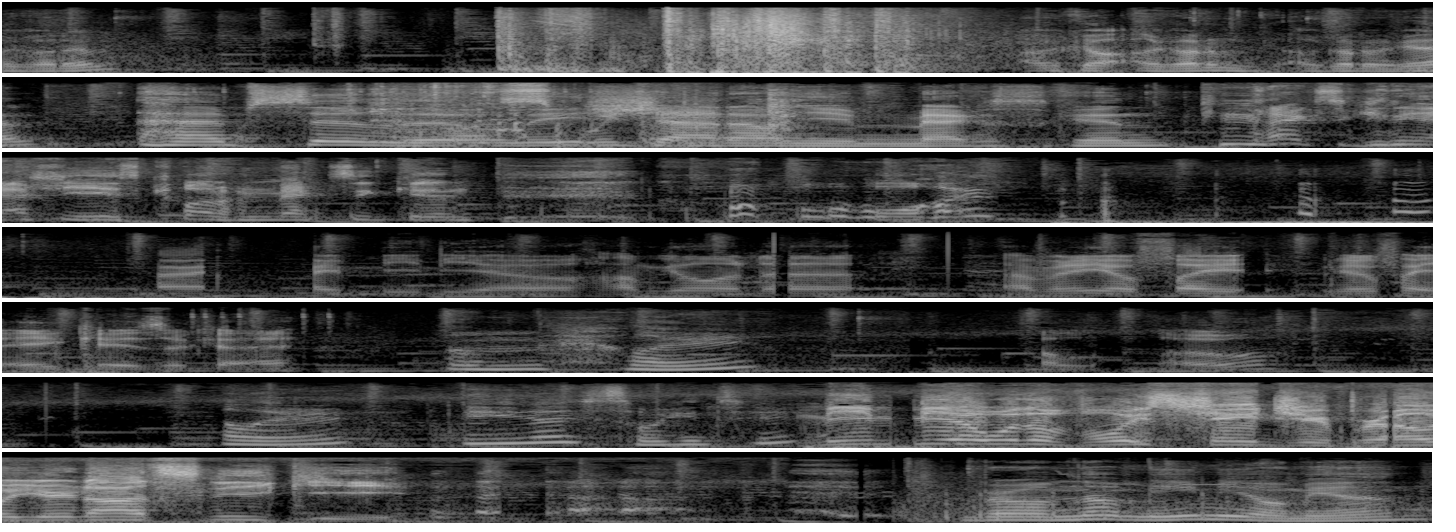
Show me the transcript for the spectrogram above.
I got him. I got, I got him. I got him again. Absolutely. squidgy. Shout out you Mexican. Mexican, he actually is called a Mexican. what? Alright, alright, Memeio. I'm going to. I'm gonna go fight. I'm gonna fight AKs, okay? Um, hello, Hello? Hello. Who you guys talking to? Memeio with a voice changer, bro. You're not sneaky. Bro, I'm not Memeio, man.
